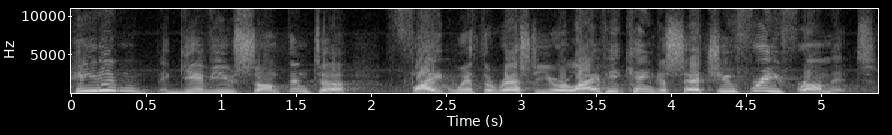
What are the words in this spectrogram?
He didn't give you something to fight with the rest of your life. He came to set you free from it.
